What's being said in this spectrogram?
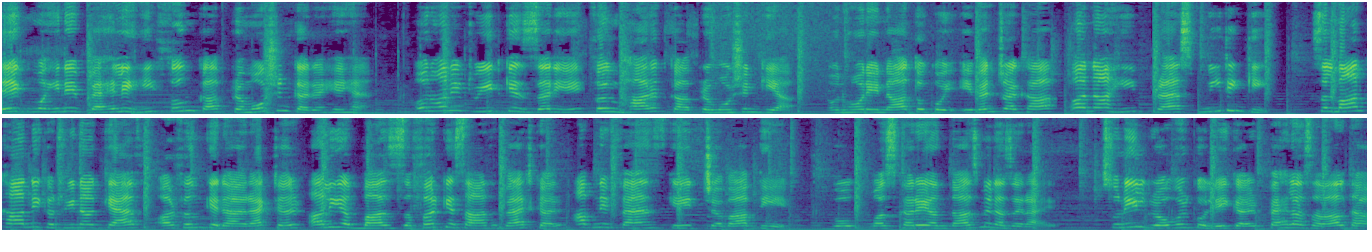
एक महीने पहले ही फ़िल्म का प्रमोशन कर रहे हैं। उन्होंने ट्वीट के ज़रिए फ़िल्म भारत का प्रमोशन किया। उन्होंने न तो कोई इवेंट रखा और न ही प्रेस मीटिंग की। सलमान खान ने कटरीना कैफ और फ़िल्म के डायरेक्टर अली अब्बास ज़फ़र के साथ बैठकर अपने फैंस के जवाब दिए। वो मस्करे अंदाज में नज़र आए। सुनील ग्रोवर को लेकर पहला सवाल था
